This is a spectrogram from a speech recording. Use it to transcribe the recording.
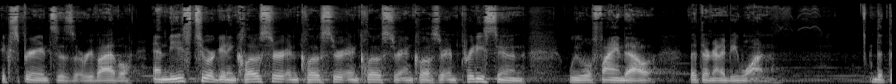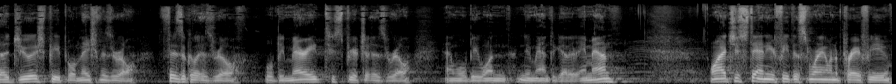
experiences a revival. And these two are getting closer and closer and closer and closer. And pretty soon, we will find out that they're going to be one. That the Jewish people, nation of Israel, physical Israel, will be married to spiritual Israel and will be one new man together. Amen? Why don't you stand on your feet this morning? I want to pray for you.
